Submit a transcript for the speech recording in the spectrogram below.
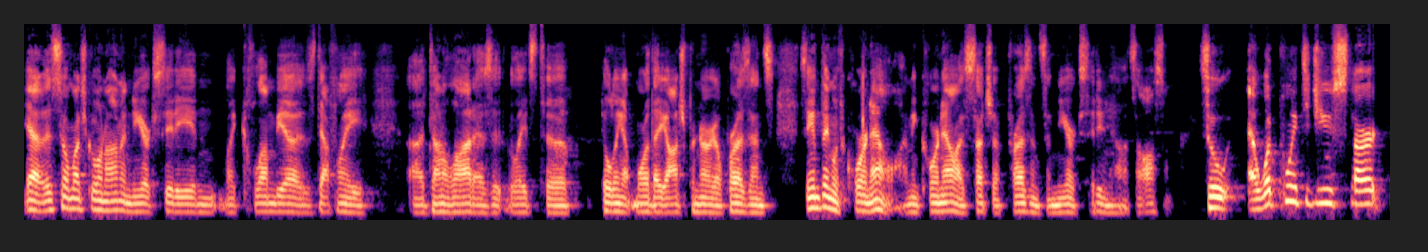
yeah there's so much going on in new york city and like columbia has definitely uh, done a lot as it relates to building up more of the entrepreneurial presence. Same thing with Cornell. I mean, Cornell has such a presence in New York City now. It's awesome. So, at what point did you start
